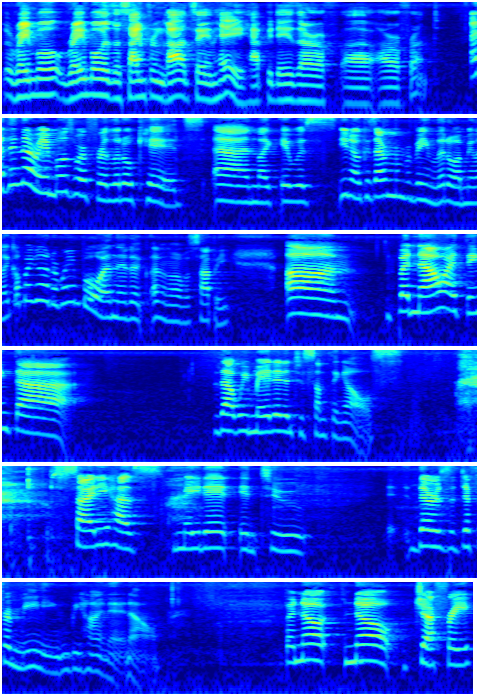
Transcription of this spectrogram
The rainbow. Rainbow is a sign from God saying, "Hey, happy days are uh, are a front." I think that rainbows were for little kids, and like it was, you know, because I remember being little and being like, "Oh my god, a rainbow!" and then like, I don't know, I was happy. Um, but now I think that that we made it into something else. Society has made it into. There's a different meaning behind it now. But no, no, Jeffrey,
